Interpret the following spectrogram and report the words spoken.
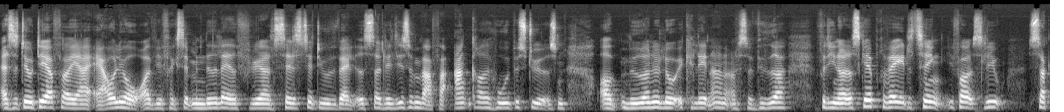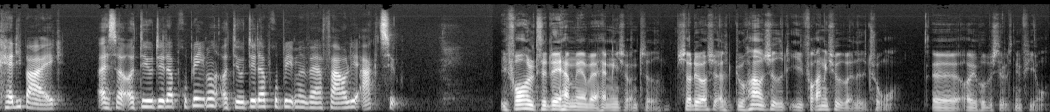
Altså det er jo derfor, jeg er ærgerlig over, at vi for eksempel nedlagde flere selvstændige udvalget, så det ligesom var forankret i hovedbestyrelsen, og møderne lå i kalenderen og så videre. Fordi når der sker private ting i folks liv, så kan de bare ikke. Altså, og det er jo det, der er problemet, og det er jo det, der er problemet at være faglig aktiv. I forhold til det her med at være handlingsorienteret, så er det også, altså du har jo siddet i forretningsudvalget i to år, øh, og i hovedbestyrelsen i fire år.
